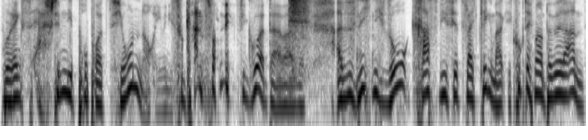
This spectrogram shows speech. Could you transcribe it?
wo du denkst, ja, stimmen die Proportionen auch irgendwie nicht so ganz von den Figuren teilweise. Also es ist nicht, nicht so krass, wie es jetzt vielleicht klingen mag. Ihr guckt euch mal ein paar Bilder an,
